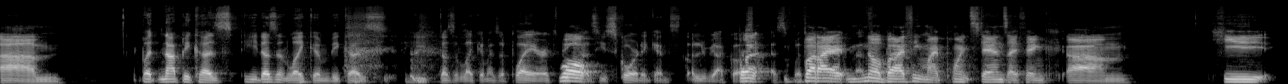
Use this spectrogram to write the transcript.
Um, but not because he doesn't like him because he doesn't like him as a player. It's because he scored against Olympiacos. But, but I no, but I think my point stands. I think um, he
